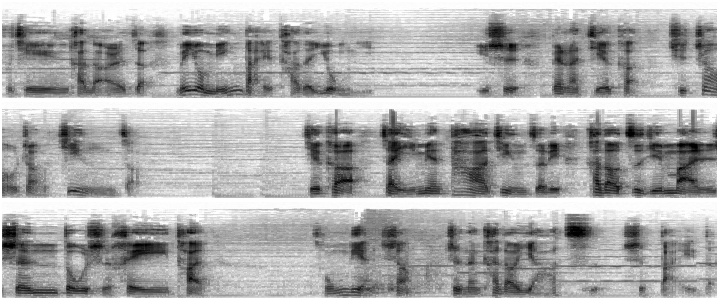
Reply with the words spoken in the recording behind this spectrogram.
父亲看到儿子没有明白他的用意，于是便让杰克去照照镜子。杰克在一面大镜子里看到自己满身都是黑炭，从脸上只能看到牙齿是白的。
